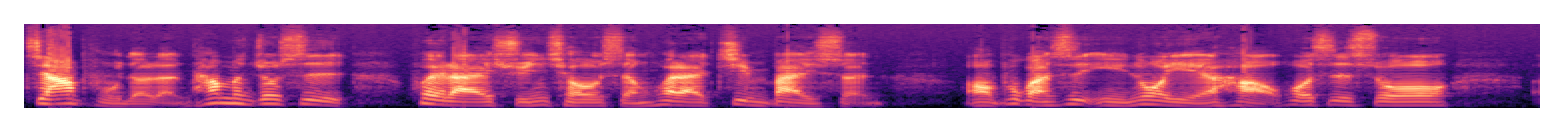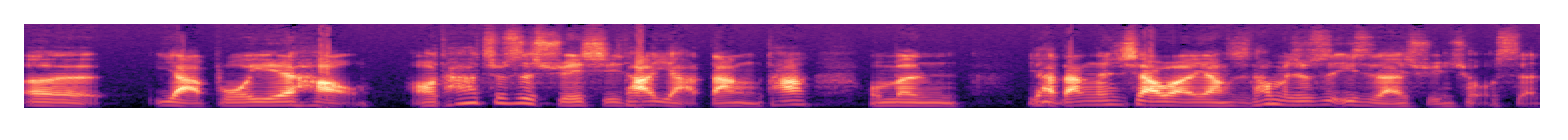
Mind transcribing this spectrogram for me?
家谱的人，他们就是会来寻求神，会来敬拜神哦。不管是以诺也好，或是说呃亚伯也好，哦，他就是学习他亚当，他我们亚当跟夏娃的样子，他们就是一直来寻求神。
